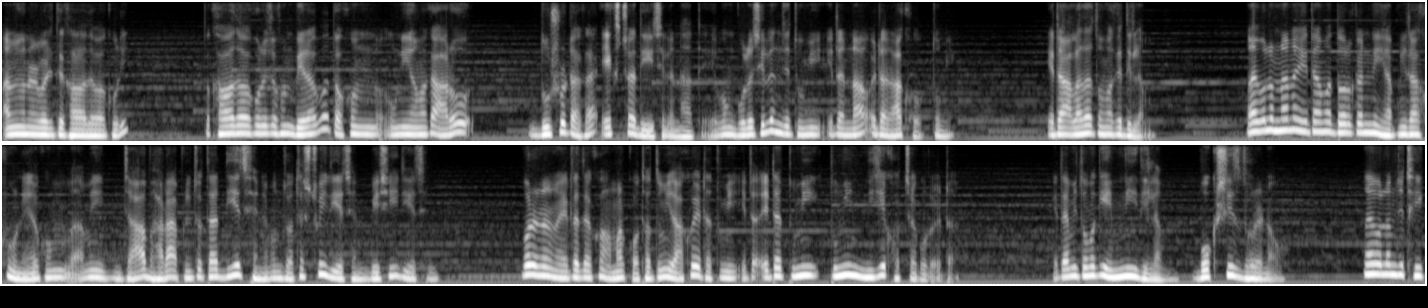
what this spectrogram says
আমি ওনার বাড়িতে খাওয়া দাওয়া করি। তো খাওয়া দাওয়া করে যখন বেরাবো, তখন উনি আমাকে আরও দুশো টাকা এক্সট্রা দিয়েছিলেন হাতে এবং বলেছিলেন যে, তুমি এটা নাও, এটা রাখো তুমি। এটা আলাদা তোমাকে দিলাম। আমি বললাম, না না, এটা আমার দরকার নেই, আপনি রাখুন। এরকম আমি যা ভাড়া আপনি তো তা দিয়েছেন এবং যথেষ্টই দিয়েছেন, বেশিই দিয়েছেন। বলে, না না, এটা দেখো, আমার কথা তুমি রাখো, এটা তুমি, এটা এটা তুমি তুমি নিজে খরচা করো এটা। এটা আমি তোমাকে এমনিই দিলাম। বকশিস ধরে নাও। আমি বললাম যে ঠিক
